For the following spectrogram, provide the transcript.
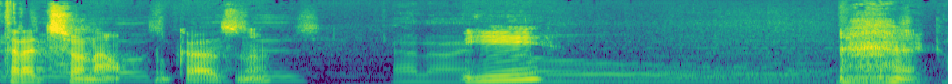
tradicional, no caso, né? E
